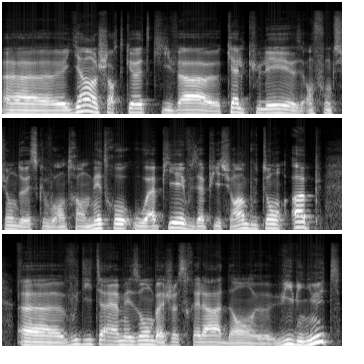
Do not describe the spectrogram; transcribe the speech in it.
il y a un shortcut qui va calculer euh, en fonction de est-ce que vous rentrez en métro ou à pied, vous appuyez sur un bouton, hop, euh, vous dites à la maison, bah, je serai là dans 8 euh, minutes.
